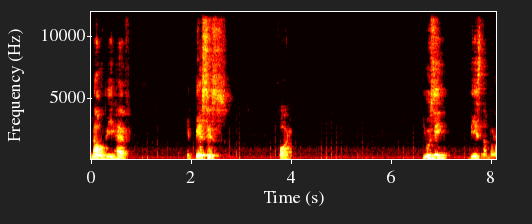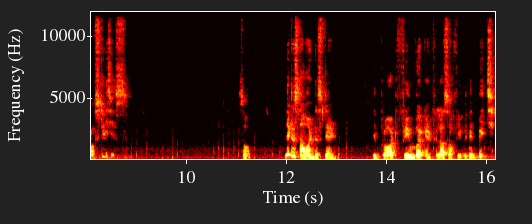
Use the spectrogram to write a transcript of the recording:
now we have a basis for using these number of stages. So let us now understand the broad framework and philosophy within which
